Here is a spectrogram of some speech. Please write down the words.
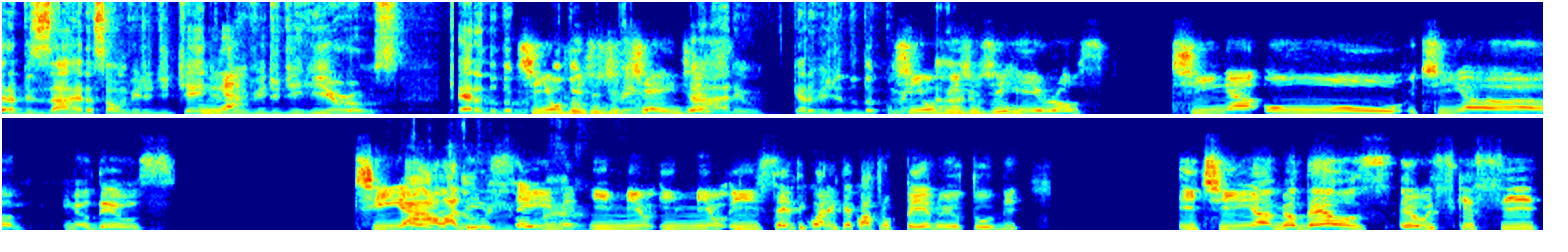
Era bizarro, era só um vídeo de Changes yeah. e um vídeo de Heroes. Que era do, do Tinha o do vídeo de Changes. Que era o vídeo do documentário. Tinha o vídeo de Heroes. Tinha o. Tinha meu Deus. Tinha Wild Aladdin Insane em, mil, em, mil, em 144p no YouTube. E tinha. Meu Deus, eu esqueci.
